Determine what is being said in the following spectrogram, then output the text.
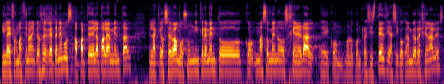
Y la información arqueológica que tenemos, aparte de la paleoambiental, en la que observamos un incremento más o menos general eh, bueno, con resistencias y con cambios regionales,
